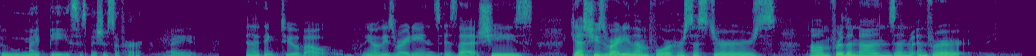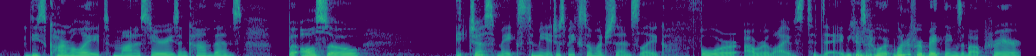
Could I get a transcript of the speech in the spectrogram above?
who might be suspicious of her. Right. And I think too about you know these writings is that she's yes she's writing them for her sisters, um, for the nuns and and for these Carmelite monasteries and convents, but also it just makes to me it just makes so much sense like for our lives today. Because mm-hmm. her, one of her big things about prayer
